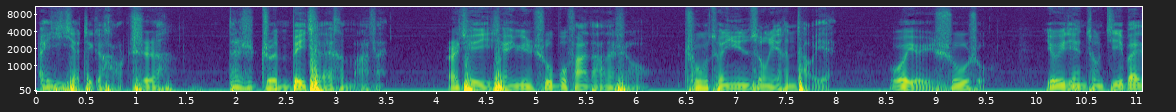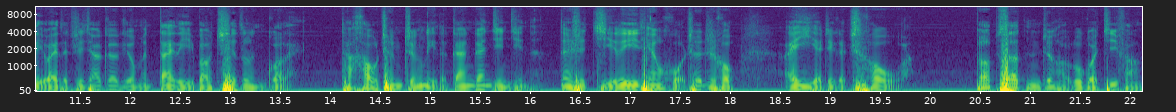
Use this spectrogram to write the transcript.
哎呀，这个好吃啊，但是准备起来很麻烦，而且以前运输不发达的时候，储存运送也很讨厌。我有一叔叔，有一天从几百里外的芝加哥给我们带了一包切子伦过来，他号称整理的干干净净的，但是挤了一天火车之后，哎呀，这个臭啊！Bob Sutton 正好路过机房，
